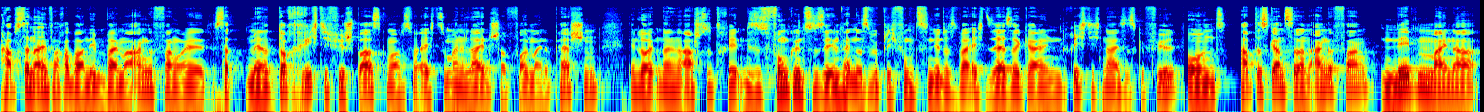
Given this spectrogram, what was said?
Hab's dann einfach aber nebenbei mal angefangen, weil es hat mir doch richtig viel Spaß gemacht. Es war echt so meine Leidenschaft, voll meine Passion, den Leuten dann in den Arsch zu treten, dieses Funkeln zu sehen, wenn das wirklich funktioniert. Das war echt sehr, sehr geil, ein richtig nices Gefühl. Und hab das Ganze dann angefangen, neben meiner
